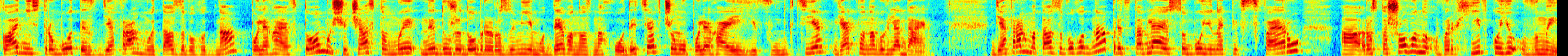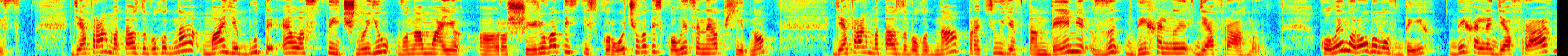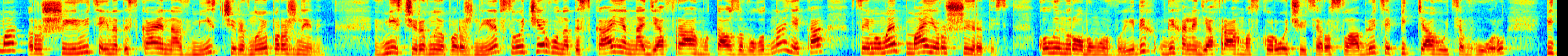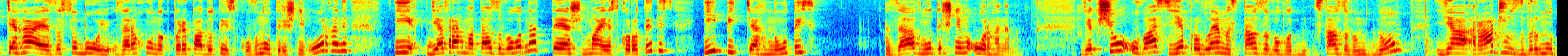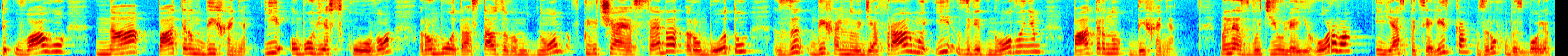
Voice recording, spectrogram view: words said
Складність роботи з діафрагмою тазового дна полягає в тому, що часто ми не дуже добре розуміємо, де вона знаходиться, в чому полягає її функція, як вона виглядає. Діафрагма тазового дна представляє собою напівсферу, розташовану верхівкою вниз. Діафрагма тазового дна має бути еластичною, вона має розширюватись і скорочуватись, коли це необхідно. Діафрагма тазового дна працює в тандемі з дихальною діафрагмою. Коли ми робимо вдих, дихальна діафрагма розширюється і натискає на вміст черевної порожнини. Вміст черевної порожнини, в свою чергу, натискає на діафрагму тазового дна, яка в цей момент має розширитись. Коли ми робимо видих, дихальна діафрагма скорочується, розслаблюється, підтягується вгору, підтягає за собою за рахунок перепаду тиску внутрішні органи, і діафрагма тазового дна теж має скоротитись і підтягнутись за внутрішніми органами. Якщо у вас є проблеми з, тазового, з тазовим дном, я раджу звернути увагу на паттерн дихання. І обов'язково робота з тазовим дном включає в себе роботу з дихальною діафрагмою і з відновленням паттерну дихання. Мене звуть Юлія Єгорова, і я спеціалістка з руху без болю.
